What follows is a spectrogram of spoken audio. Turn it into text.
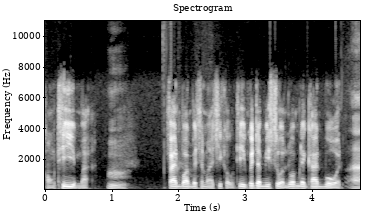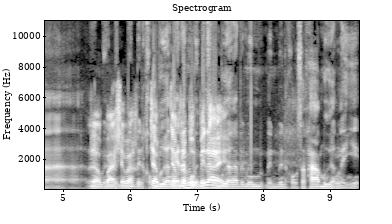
ของทีมอะอืม แฟนบอลเป็นสมาชิกของทีมก็จะมีส่วนร่วมในการโหวตอ่าอ่าอ่าเนี่ยแล้วมันว่าใช่ปะมันเป็นของจำเมืองจำไงระบบไม่ได้นเป็นของเมืองอะเป็นเป็นเป็นเป็นของสภาเมืองอะไรอย่างงี้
